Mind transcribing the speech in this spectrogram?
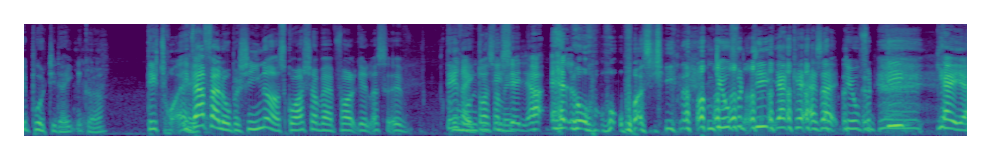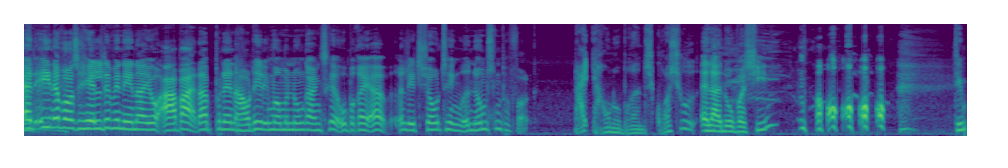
Det burde de da egentlig gøre. Det tror jeg I ikke. hvert fald auberginer og squash og hvad folk ellers øh, Det er rigtigt, sig de med. sælger alle auberginer. Det er jo fordi, jeg kan, altså, det er jo fordi Ja, ja. at en af vores helteveninder jo arbejder på den afdeling, hvor man nogle gange skal operere lidt sjove ting ud af numsen på folk. Nej, har hun opereret en squash ud? Eller en aubergine? Det,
